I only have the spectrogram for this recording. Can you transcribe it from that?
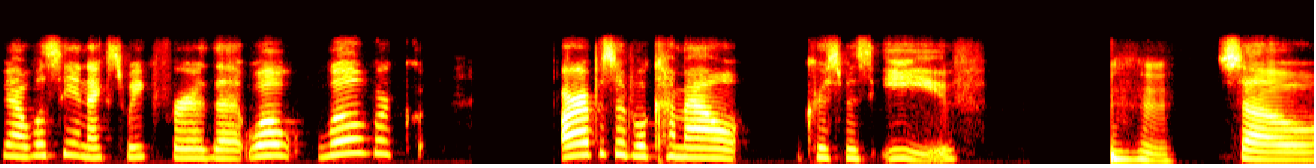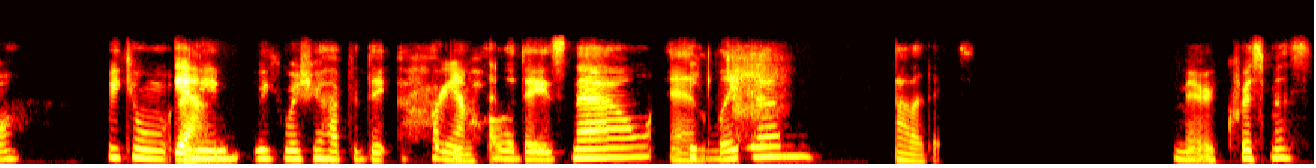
Yeah, we'll see you next week for the well, we'll rec- our episode will come out Christmas Eve. Mhm. So we can Yeah. I mean, we can wish you happy day, happy Preemptive. holidays now and Yeah. later. Holidays. Merry Christmas.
